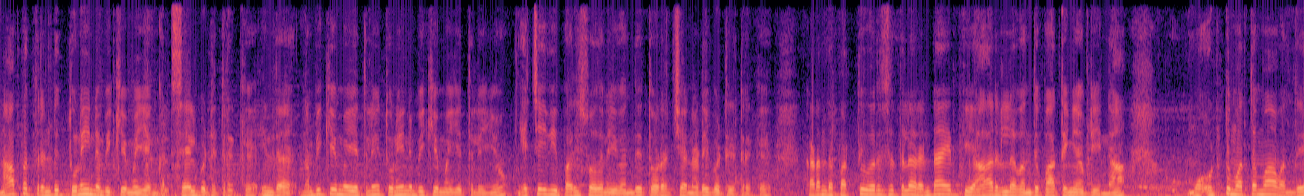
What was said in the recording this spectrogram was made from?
நாற்பத்தி ரெண்டு துணை நம்பிக்கை மையங்கள் செயல்பட்டு இருக்கு இந்த நம்பிக்கை மையத்திலையும் துணை நம்பிக்கை மையத்திலையும் ஹெச்ஐவி பரிசோதனை வந்து தொடர்ச்சியாக நடைபெற்றுட்டு இருக்கு கடந்த பத்து வருஷத்தில் ரெண்டாயிரத்தி ஆறில் வந்து பார்த்தீங்க அப்படின்னா மொ- ஒட்டுமொத்தமாக வந்து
